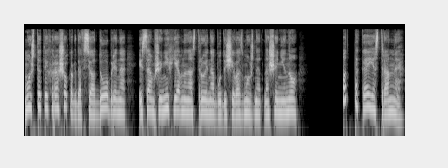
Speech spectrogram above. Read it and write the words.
Может, это и хорошо, когда все одобрено, и сам жених явно настроен на будущее возможные отношения, но... Вот такая я странная.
